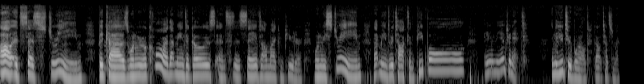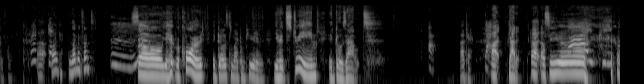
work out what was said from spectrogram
Oh, it says stream because when we record, that means it goes and s- saves on my computer. When we stream, that means we talk to the people in the internet, in the YouTube world. Don't touch the microphone. Uh, okay. Does that make sense? So you hit record, it goes to my computer. You hit stream, it goes out. Okay. All right, got it. All right, I'll see you. Bye, people.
